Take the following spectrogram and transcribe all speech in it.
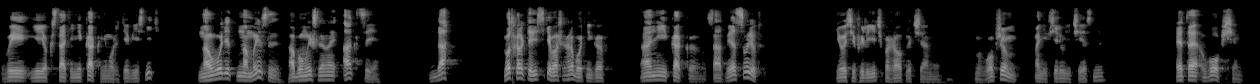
вы ее, кстати, никак не можете объяснить, наводит на мысль об умышленной акции. Да, вот характеристики ваших работников. Они как, соответствуют? Иосиф Ильич пожал плечами. В общем, они все люди честные. Это в общем,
